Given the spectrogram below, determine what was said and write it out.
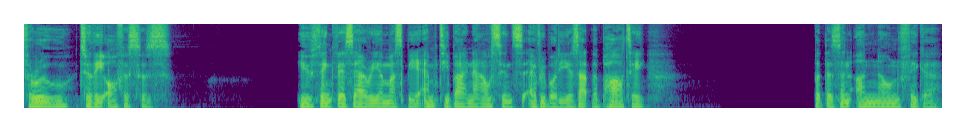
Through to the officers. You think this area must be empty by now since everybody is at the party. But there's an unknown figure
